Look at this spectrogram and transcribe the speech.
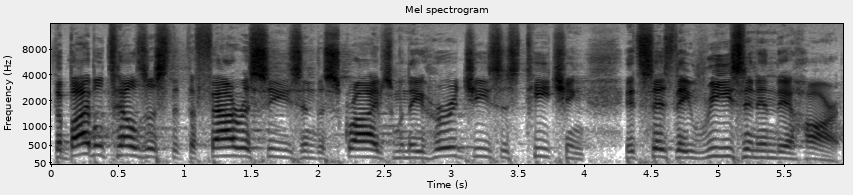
The Bible tells us that the Pharisees and the scribes, when they heard Jesus teaching, it says they reason in their heart.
